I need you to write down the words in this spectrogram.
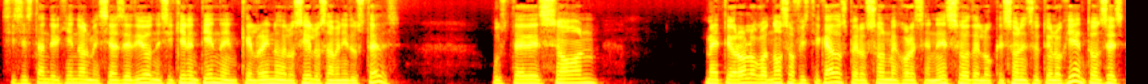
si se están dirigiendo al Mesías de Dios, ni siquiera entienden que el reino de los cielos ha venido a ustedes. Ustedes son meteorólogos no sofisticados, pero son mejores en eso de lo que son en su teología. Entonces,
